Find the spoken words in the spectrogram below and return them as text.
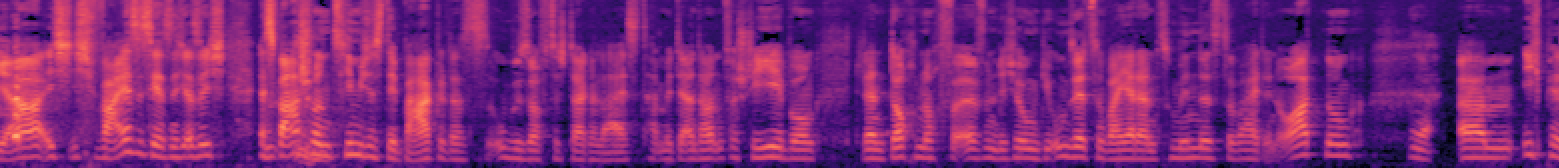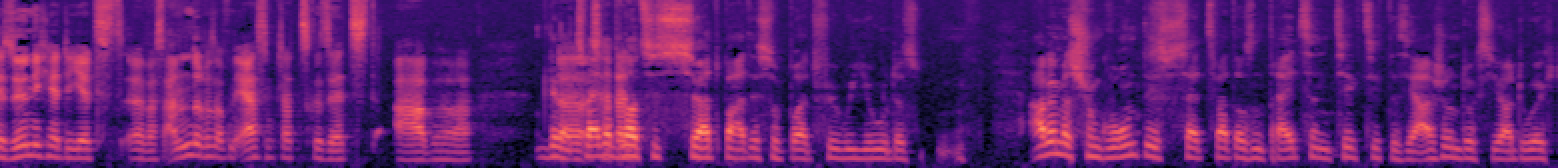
Ja, ich, ich weiß es jetzt nicht. Also ich, es war schon ein ziemliches Debakel, das Ubisoft sich da geleistet hat mit der andauernden Verschiebung, die dann doch noch Veröffentlichung. Die Umsetzung war ja dann zumindest soweit in Ordnung. ja. Ähm, ich persönlich hätte jetzt äh, was anderes auf den ersten Platz gesetzt, aber Genau, Äh, zweiter Platz ist Third-Party-Support für Wii U. Das, aber wenn man es schon gewohnt ist, seit 2013 zieht sich das Jahr schon durchs Jahr durch.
